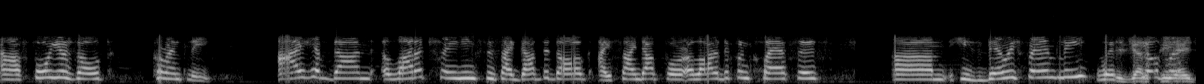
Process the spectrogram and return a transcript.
uh, four years old currently. I have done a lot of training since I got the dog. I signed up for a lot of different classes. Um, he's very friendly with He's got a children.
